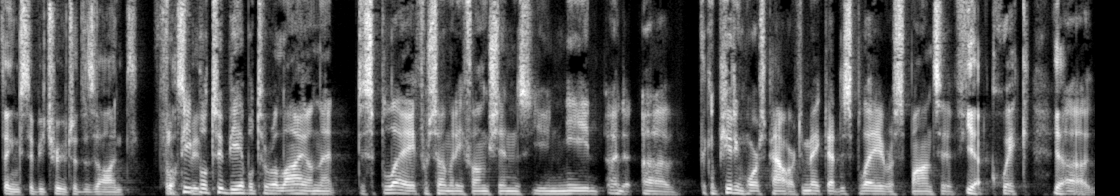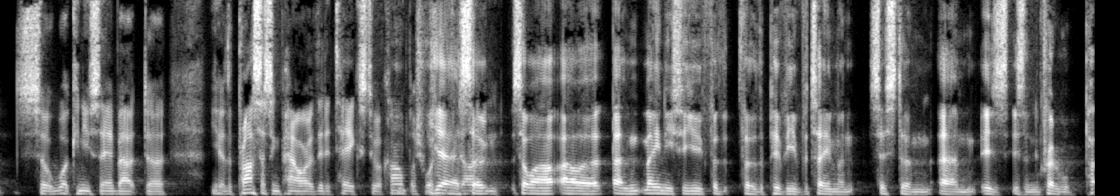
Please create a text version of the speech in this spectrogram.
things to be true to design for people to be able to rely on that display for so many functions, you need uh, the computing horsepower to make that display responsive, yeah. quick. Yeah. Uh, so, what can you say about uh, you know the processing power that it takes to accomplish what? Yeah. So, so our, our um, main ECU for the, for the Pivi infotainment system um, is is an incredible p-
